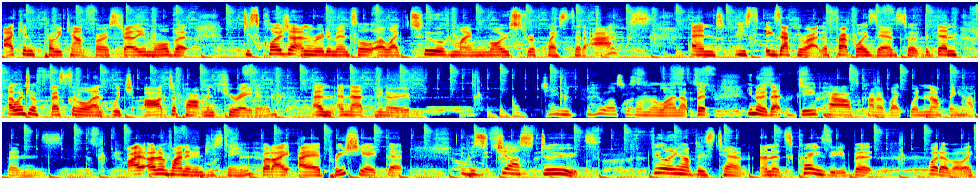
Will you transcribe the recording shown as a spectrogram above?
I can probably count for Australia more, but Disclosure and Rudimental are like two of my most requested acts. And you're exactly right, the frat boys dance to it. But then I went to a festival and which art department curated, and and that you know Jamie, who else was on the lineup? But you know that deep house kind of like when nothing happens. I, I don't find it interesting, but I, I appreciate that it was just dudes filling up this tent, and it's crazy, but whatever. Like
